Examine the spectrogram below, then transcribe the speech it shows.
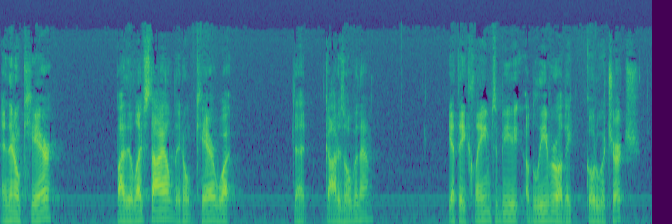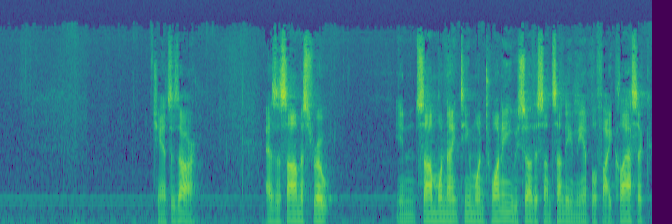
and they don't care by their lifestyle, they don't care what that God is over them, yet they claim to be a believer or they go to a church, chances are, as the psalmist wrote in Psalm 119, 120, we saw this on Sunday in the Amplified Classic.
